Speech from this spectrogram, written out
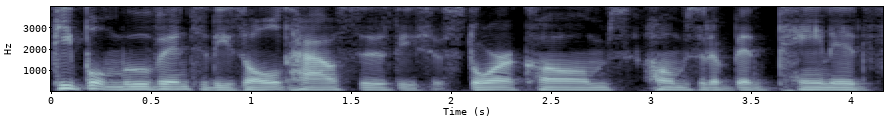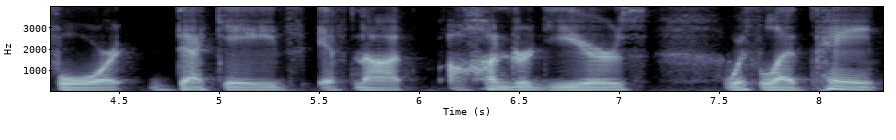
People move into these old houses, these historic homes, homes that have been painted for decades, if not a hundred years, with lead paint,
